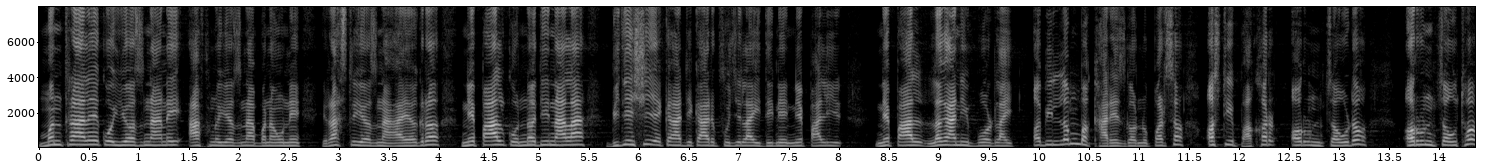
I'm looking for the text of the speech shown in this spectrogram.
मन्त्रालयको योजना नै आफ्नो योजना बनाउने राष्ट्रिय योजना आयोग र नेपालको नदीनाला विदेशी एकाधिकार पुँजीलाई दिने नेपाली नेपाल लगानी बोर्डलाई अविलम्ब खारेज गर्नुपर्छ। अस्ति भर्खर अरुण चौधो अरुण चौथो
